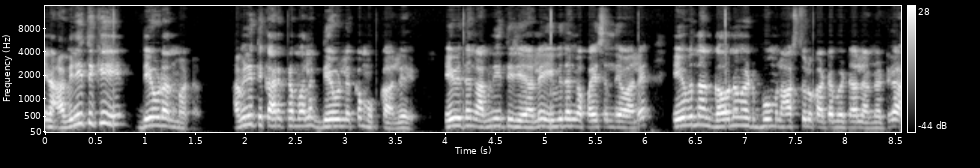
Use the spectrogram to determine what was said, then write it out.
ఈయన అవినీతికి దేవుడు అన్నమాట అవినీతి కార్యక్రమాలకు దేవుడు లెక్క మొక్కాలి. ఏ విధంగా అవినీతి చేయాలి ఏ విధంగా పైసలు తేవాలి ఏ విధంగా గవర్నమెంట్ భూములు ఆస్తులు కట్టబెట్టాలి అన్నట్టుగా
